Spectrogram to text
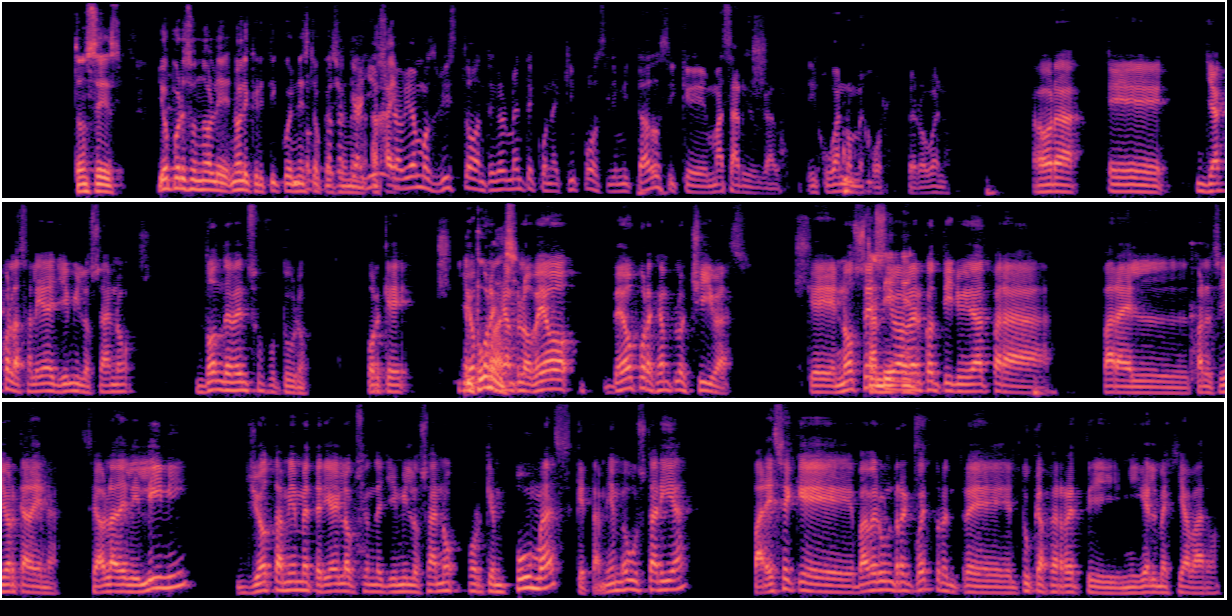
Entonces, yo por eso no le, no le critico en esta ocasión que allí a lo habíamos visto anteriormente con equipos limitados y que más arriesgado y jugando mejor. Pero bueno, Ahora, eh, ya con la salida de Jimmy Lozano, ¿dónde ven su futuro? Porque yo, por ejemplo, veo, veo, por ejemplo, Chivas, que no sé si También. va a haber continuidad para, para, el, para el señor Cadena. Se habla de Lilini, yo también metería ahí la opción de Jimmy Lozano, porque en Pumas, que también me gustaría, parece que va a haber un reencuentro entre el Tuca Ferretti y Miguel Mejía Barón.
